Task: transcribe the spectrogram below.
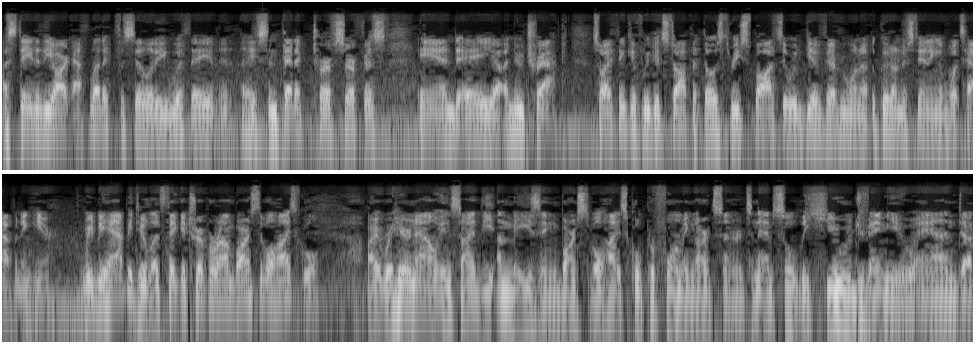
a state of the art athletic facility with a, a synthetic turf surface and a, a, new track. So I think if we could stop at those three spots, it would give everyone a good understanding of what's happening here. We'd be happy to. Let's take a trip around Barnstable High School. All right, we're here now inside the amazing Barnstable High School Performing Arts Center. It's an absolutely huge venue and uh,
